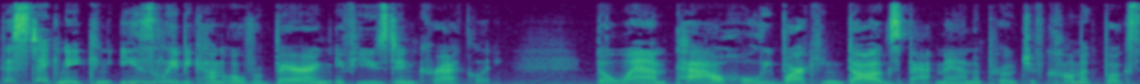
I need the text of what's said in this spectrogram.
This technique can easily become overbearing if used incorrectly. The wham pow holy barking dogs Batman approach of comic books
